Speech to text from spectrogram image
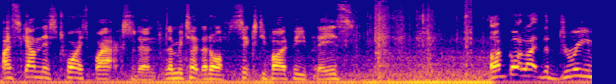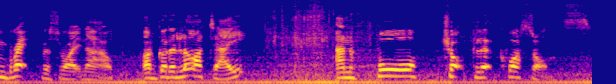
I scanned this twice by accident. Let me take that off. 65p, please. I've got like the dream breakfast right now. I've got a latte and four chocolate croissants.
